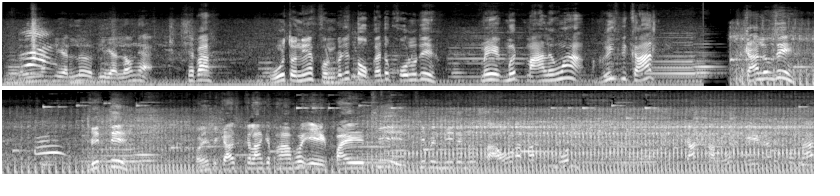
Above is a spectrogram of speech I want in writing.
เดี๋ยวนี้นักเรียนเลิกเรียนแล้วเนี่ยใช่ปะโอ้ตัวนี้ฝนก็จะตกกันทุกคนดูดิ เมฆมืดมาเลยว่าเฮ้ยพี่กัสพี่กัสรู้สิบิดดิตอนนี้พี่กัสกำลังจะพาพ่อเอกไปที่ที่มันมีไดโนเสาร์นะครับทุกคนพี่กัสขับรถเองนะทุกคนนะ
